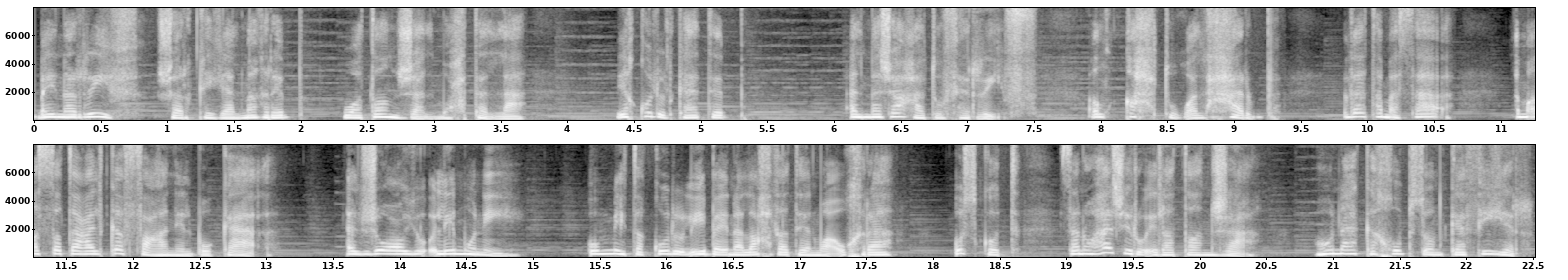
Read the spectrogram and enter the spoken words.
بين الريف شرقي المغرب وطنجه المحتلة. يقول الكاتب المجاعة في الريف القحط والحرب ذات مساء لم استطع الكف عن البكاء. الجوع يؤلمني. أمي تقول لي بين لحظة وأخرى أسكت سنهاجر إلى طنجة. هناك خبز كثير.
